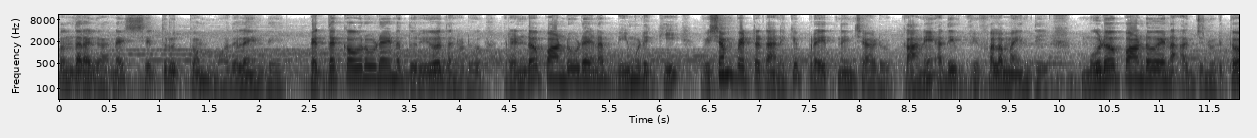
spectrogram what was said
తొందరగానే శత్రుత్వం మొదలైంది. పెద్ద కౌరవుడైన దుర్యోధనుడు రెండో పాండవుడైన భీముడికి విషం పెట్టడానికి ప్రయత్నించాడు. కానీ అది విఫలమైంది. మూడో పాండవుడైన అర్జునుడితో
